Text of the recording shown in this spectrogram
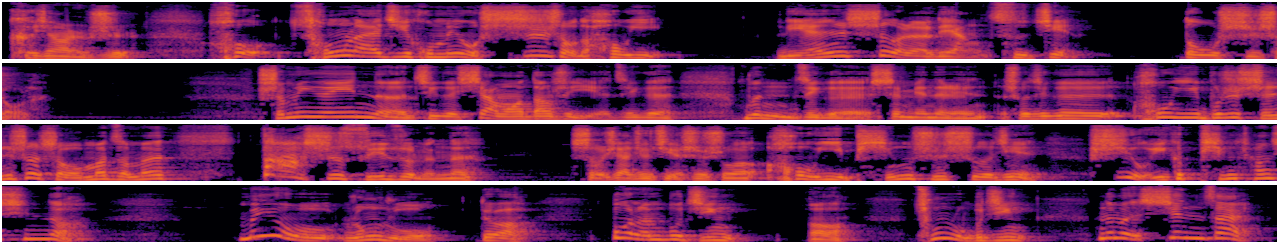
可想而知，后从来几乎没有失手的后羿，连射了两次箭都失手了。什么原因呢？这个夏王当时也这个问这个身边的人说：“这个后羿不是神射手吗？怎么大失水准了呢？”手下就解释说，后羿平时射箭是有一个平常心的，没有荣辱，对吧？波澜不惊啊，宠辱不惊。那么现在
